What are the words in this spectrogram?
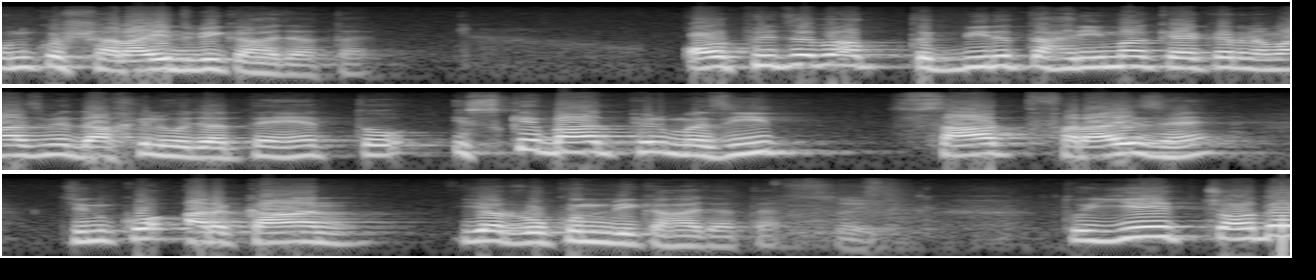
ان کو شرائط بھی کہا جاتا ہے۔ اور پھر جب آپ تکبیر تحریمہ کہہ کر نماز میں داخل ہو جاتے ہیں تو اس کے بعد پھر مزید سات فرائض ہیں جن کو ارکان یا رکن بھی کہا جاتا ہے۔ صحیح۔ تو یہ چودہ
